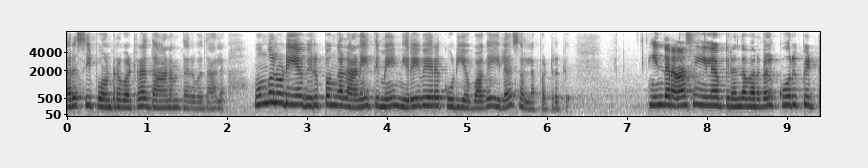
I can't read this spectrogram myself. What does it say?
அரிசி போன்றவற்றை தானம் தருவதால் உங்களுடைய விருப்பங்கள் அனைத்துமே நிறைவேறக்கூடிய வகையில் சொல்லப்பட்டிருக்கு. இந்த ராசியில் பிறந்தவர்கள் குறிப்பிட்ட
